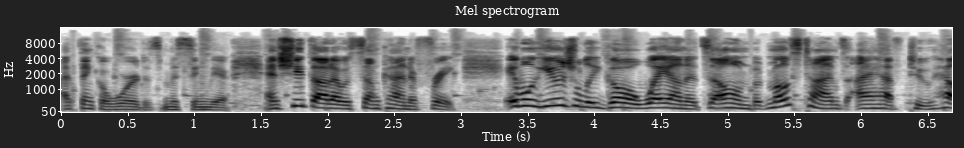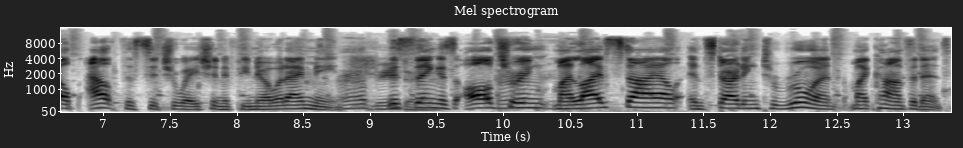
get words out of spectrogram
I think a word is missing there. And she thought I was some kind of freak. It will usually go away on its own, but most times I have to help out the situation, if you know what I mean. This thing is altering my lifestyle and starting to ruin my confidence.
